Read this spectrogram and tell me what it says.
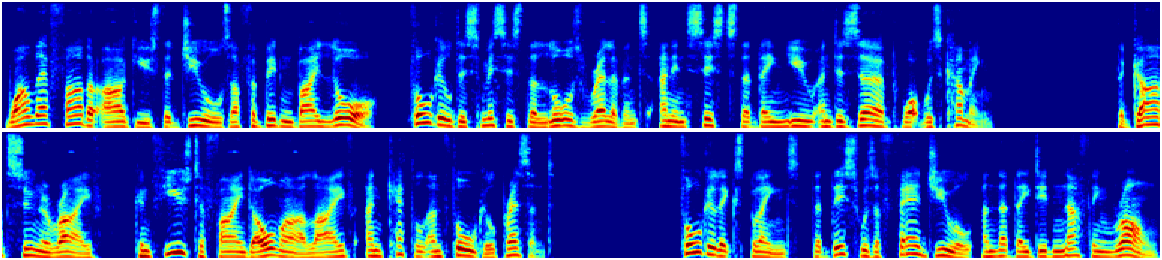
While their father argues that duels are forbidden by law, Thorgil dismisses the law's relevance and insists that they knew and deserved what was coming. The guards soon arrive, confused to find Olmar alive and Ketil and Thorgil present. Thorgil explains that this was a fair duel and that they did nothing wrong,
